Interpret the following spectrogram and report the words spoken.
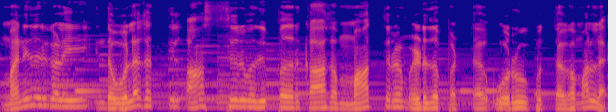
மனிதர்களை இந்த உலகத்தில் ஆசீர்வதிப்பதற்காக மாத்திரம் எழுதப்பட்ட ஒரு புத்தகம் அல்ல.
